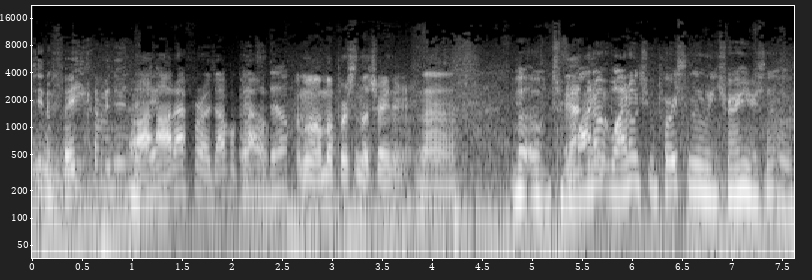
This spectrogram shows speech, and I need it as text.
See the fade coming in? All, all that for a job of clout. I'm a, I'm a personal trainer. Nah. But uh, Yeah, why don't why don't you personally train yourself?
